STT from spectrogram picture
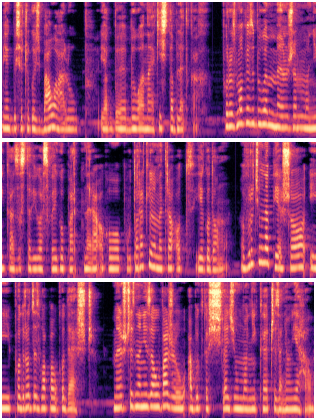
jakby się czegoś bała lub jakby była na jakichś tabletkach. Po rozmowie z byłym mężem Monika zostawiła swojego partnera około półtora kilometra od jego domu. Wrócił na pieszo i po drodze złapał go deszcz. Mężczyzna nie zauważył, aby ktoś śledził Monikę czy za nią jechał.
